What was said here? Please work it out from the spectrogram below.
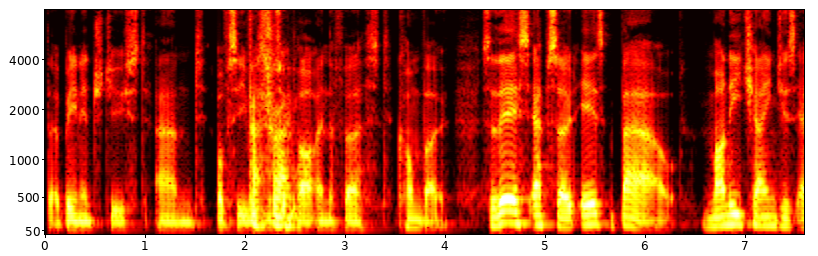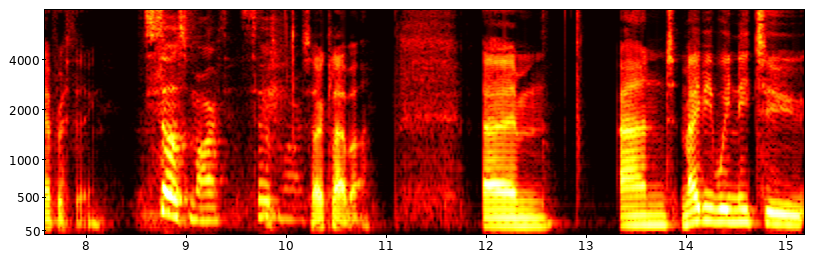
that have been introduced, and obviously you took right. part in the first convo. So this episode is about money changes everything. So smart, so smart, so clever. Um, And maybe we need to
